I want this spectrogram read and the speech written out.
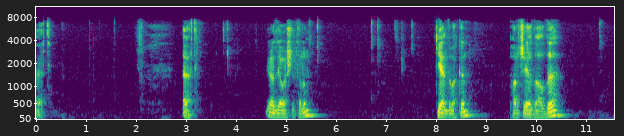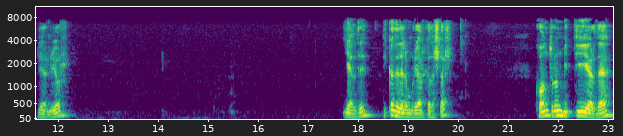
Evet. Evet. Biraz yavaşlatalım. Geldi bakın. Parçaya daldı. İlerliyor. Geldi. Dikkat edelim buraya arkadaşlar. Konturun bittiği yerde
